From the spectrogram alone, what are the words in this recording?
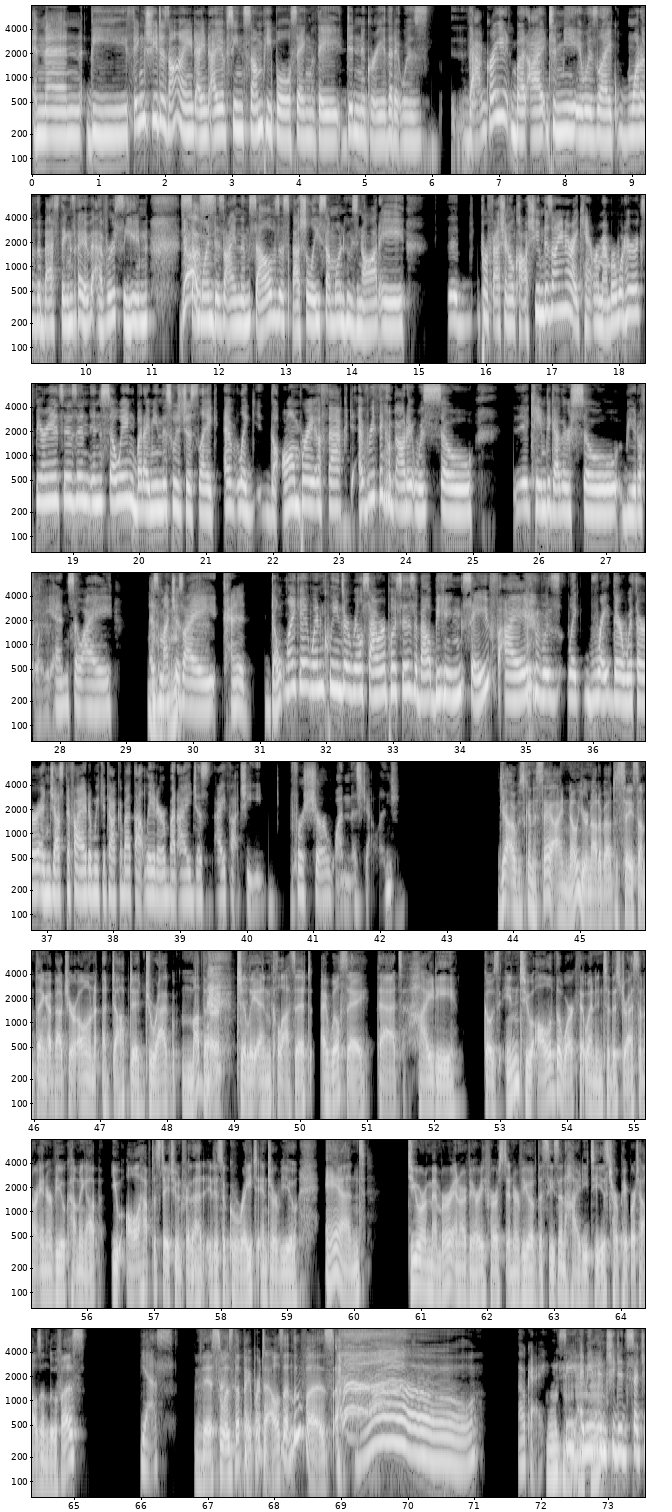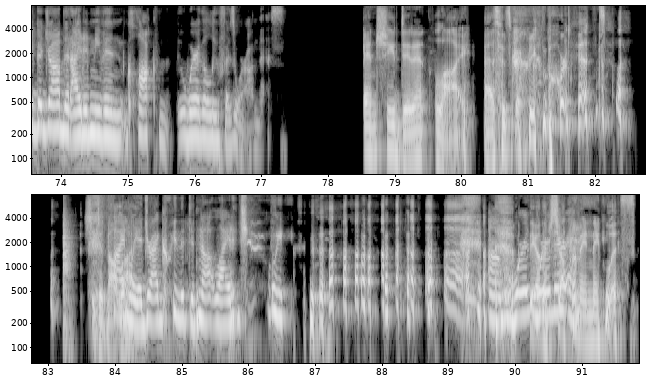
And then the things she designed, I, I have seen some people saying that they didn't agree that it was that great, but I to me it was like one of the best things I have ever seen Yes. someone design themselves, especially someone who's not a professional costume designer. I can't remember what her experience is in in sewing, but I mean this was just like ev- like the ombre effect, everything about it was so it came together so beautifully. And so I as much Mhm. as I kind of don't like it when queens are real sourpusses about being safe, I was like right there with her and justified, and we could talk about that later. But I just I thought she for sure won this challenge. Yeah, I was going to say, I know you're not about to say something about your own adopted drag mother, Jillian Closet. I will say that Heidi goes into all of the work that went into this dress in our interview coming up. You all have to stay tuned for that. It is a great interview. And do you remember in our very first interview of the season, Heidi teased her paper towels and loofahs? Yes. This was the paper towels and loofahs. Oh. Okay. See, I mean, Mhm. and she did such a good job that I didn't even clock where the loofahs were on this. and she didn't lie, as is very important. she did not Finally, lie. a drag queen that did not lie to Joey. Um, were, the were other shall there remain nameless.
